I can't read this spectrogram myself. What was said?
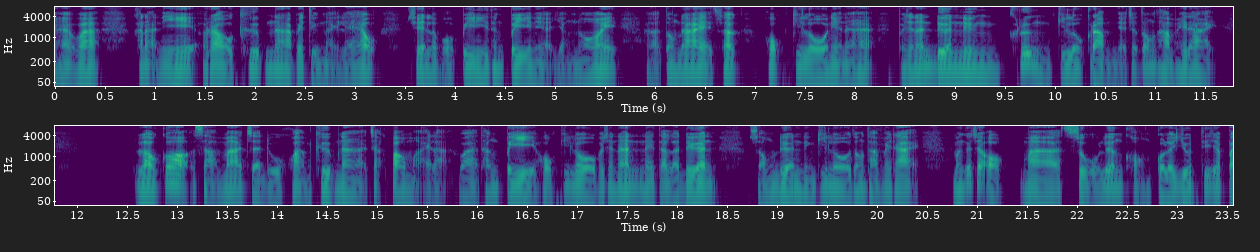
ะฮะว่าขณะนี้เราคืบหน้าไปถึงไหนแล้ว เช่นเราบอกปีนี้ทั้งปีเนี่ยอย่างน้อยอต้องได้สัก 6 กิโลเนี่ยนะฮะเพราะฉะนั้นเดือนหนึ่งครึ่งกิโลกรัมเนี่ยจะต้องทำให้ได้ เราก็สามารถจะดูความคืบหน้าจากเป้าหมายละว่าทั้งปี 6 กิโล เพราะฉะนั้นในแต่ละเดือน 2 เดือน 1 กิโลต้องทำให้ได้ มันก็จะออกมาสู่เรื่องของกลยุทธ์ที่จะไป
